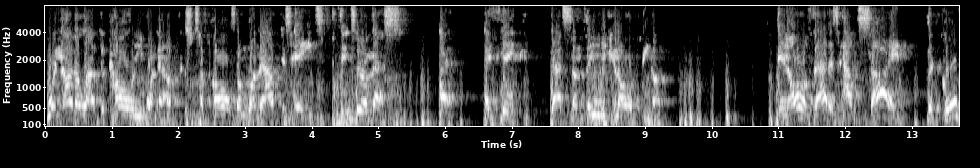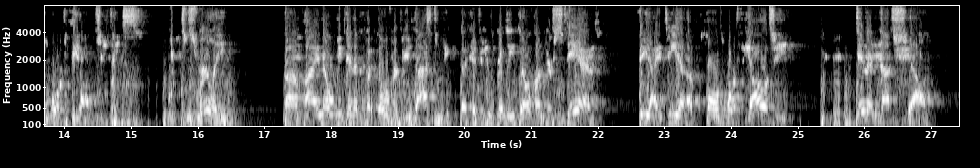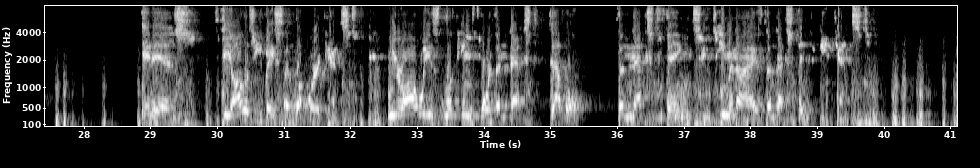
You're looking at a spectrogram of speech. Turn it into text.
we're not allowed to call anyone out because to call someone out is hate. Things are a mess. I, I think that's something we can all agree on. And all of that is outside the Cold War theology piece, which is really, um, I know we did a quick overview last week, but if you really don't understand the idea of Cold War theology, in a nutshell, it is theology based on what we're against. We are always looking for the next devil, the next thing to demonize, the next thing to be against.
